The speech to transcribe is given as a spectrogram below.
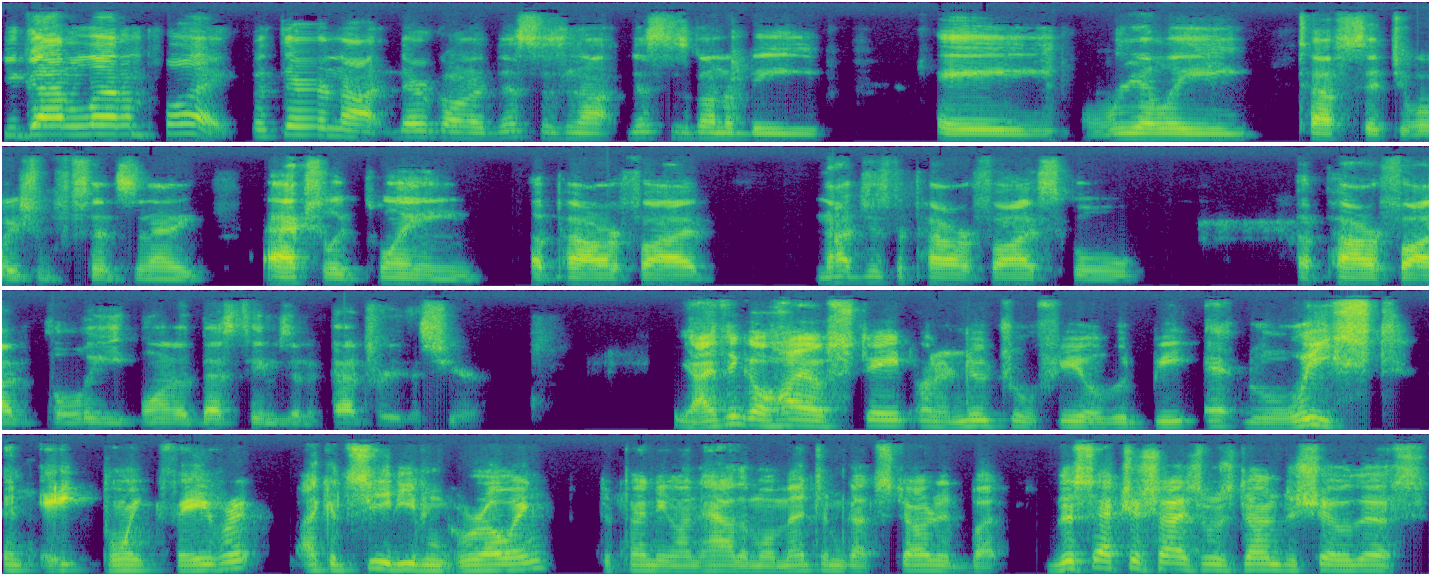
you got to let them play. But they're not. They're going to. This is not. This is going to be a really tough situation for Cincinnati actually playing a Power Five, not just a Power Five school, a Power Five elite, one of the best teams in the country this year. Yeah, I think Ohio State on a neutral field would be at least an eight point favorite. I could see it even growing depending on how the momentum got started. But this exercise was done to show this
